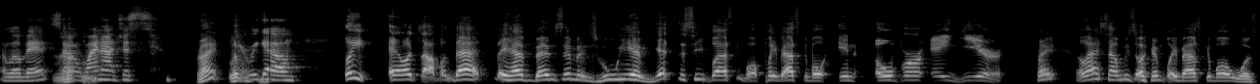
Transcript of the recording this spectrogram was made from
a little bit. So Uh-uh. why not just Right? Here we go. Wait, and on top of that, they have Ben Simmons, who we have yet to see basketball play basketball in over a year. Right? The last time we saw him play basketball was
